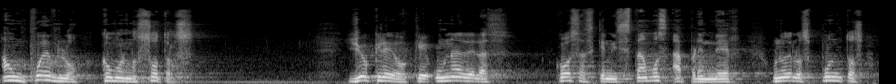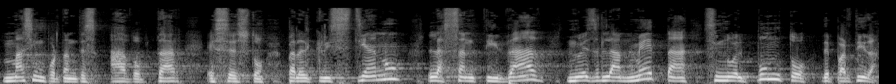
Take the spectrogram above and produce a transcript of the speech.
a un pueblo como nosotros? Yo creo que una de las cosas que necesitamos aprender uno de los puntos más importantes a adoptar es esto. Para el cristiano, la santidad no es la meta, sino el punto de partida.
